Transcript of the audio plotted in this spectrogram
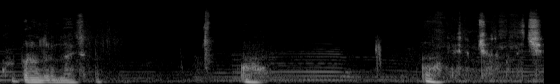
Kurban olurum ben sana. Oh. Oh benim canımın içi.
